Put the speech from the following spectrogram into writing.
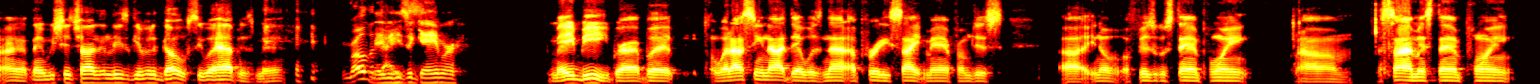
I think we should try to at least give it a go, see what happens, man. roll the Maybe he's a gamer. Maybe, bro, but what I seen out there was not a pretty sight, man. From just uh, you know a physical standpoint, um, assignment standpoint,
